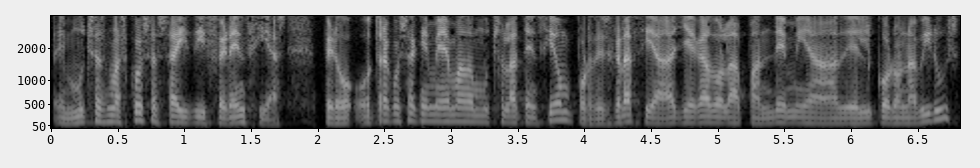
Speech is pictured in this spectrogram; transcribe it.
en muchas más cosas hay diferencias. Pero otra cosa que me ha llamado mucho la atención, por desgracia, ha llegado la pandemia del coronavirus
